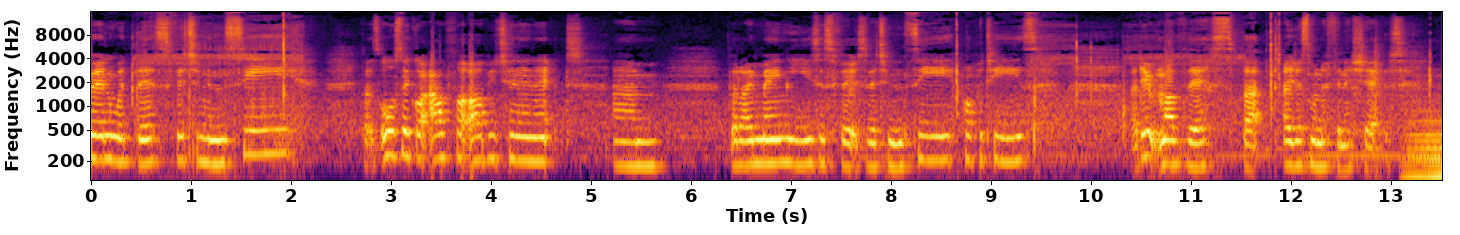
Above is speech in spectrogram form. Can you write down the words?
In with this vitamin C that's also got alpha arbutin in it um, but I mainly use this for its vitamin C properties. I don't love this but I just want to finish it.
